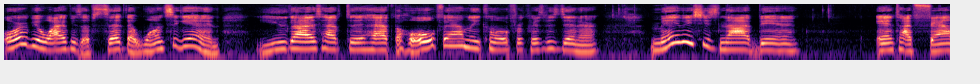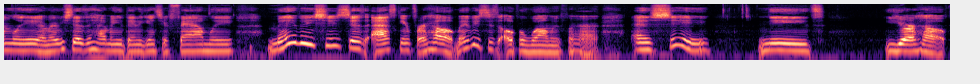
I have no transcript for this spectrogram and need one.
Or if your wife is upset that once again you guys have to have the whole family come over for Christmas dinner, maybe she's not being anti family, or maybe she doesn't have anything against your family. Maybe she's just asking for help. Maybe it's just overwhelming for her. And she needs your help.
